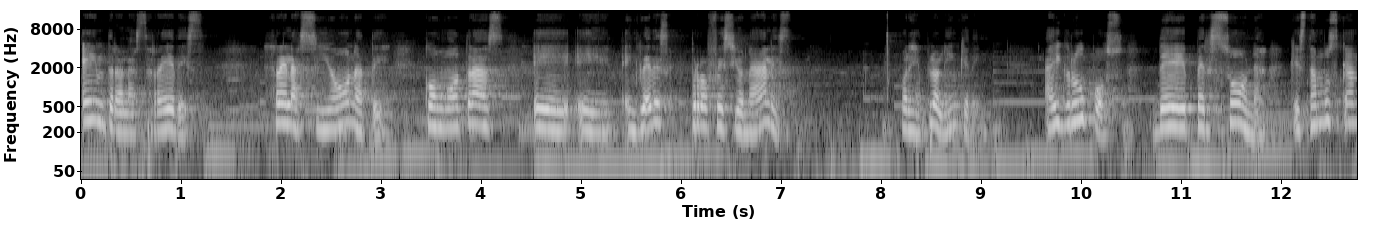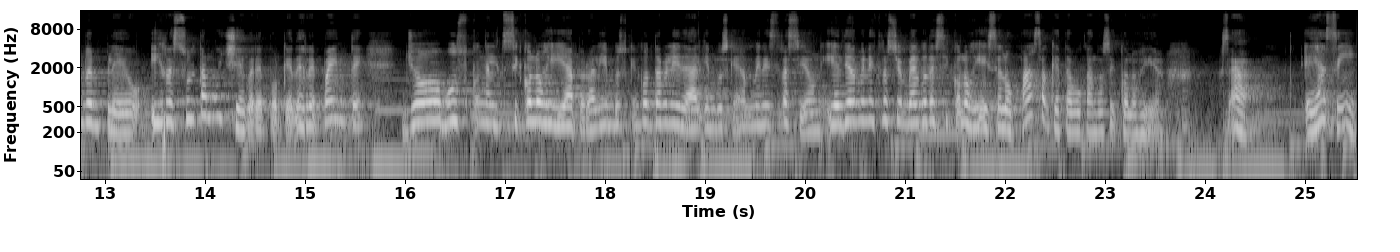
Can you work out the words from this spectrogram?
Entra a las redes, relacionate con otras eh, en redes profesionales. Por ejemplo, LinkedIn hay grupos de personas que están buscando empleo y resulta muy chévere porque de repente yo busco en psicología, pero alguien busca en contabilidad, alguien busca en administración y el de administración ve algo de psicología y se lo pasa al que está buscando psicología. O sea, es así.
